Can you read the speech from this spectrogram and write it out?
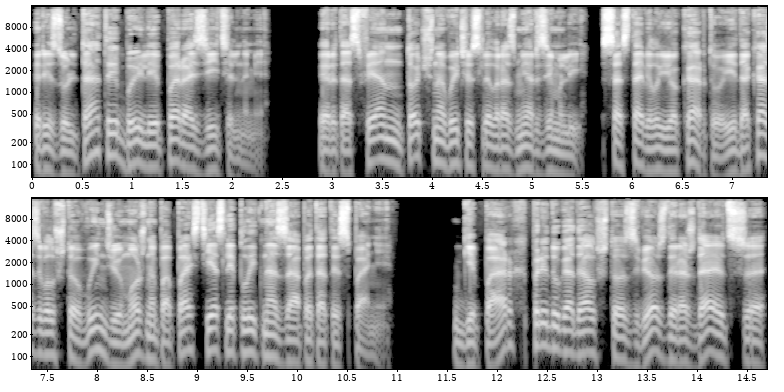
Результаты были поразительными. Эратосфен точно вычислил размер Земли, составил ее карту и доказывал, что в Индию можно попасть, если плыть на запад от Испании. Гепарх предугадал, что звезды рождаются,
